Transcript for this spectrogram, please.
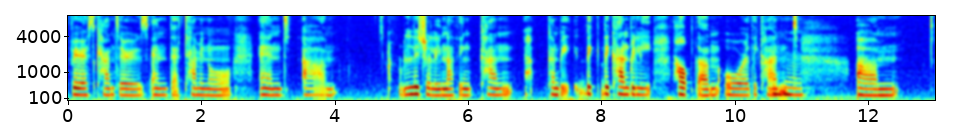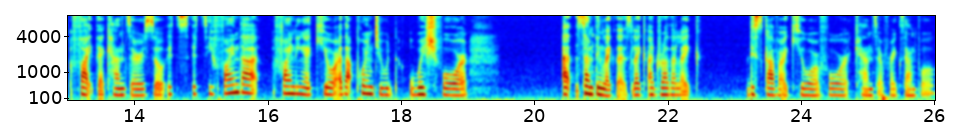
various cancers and they're terminal and um, literally nothing can can be they, they can't really help them or they can't Mm-hmm. um, fight their cancer. So it's it's you find that finding a cure at that point you would wish for at something like this. Like i'd rather like discover a cure for cancer for example.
